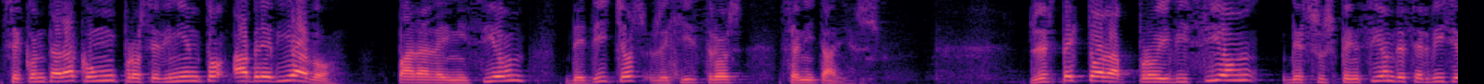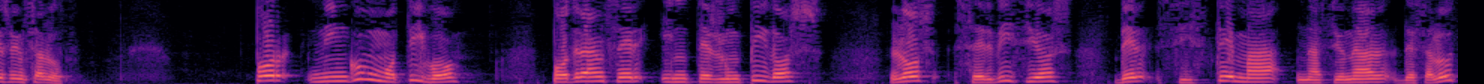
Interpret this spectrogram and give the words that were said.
se contará con un procedimiento abreviado para la emisión de dichos registros sanitarios. Respecto a la prohibición de suspensión de servicios en salud, por ningún motivo podrán ser interrumpidos los servicios del Sistema Nacional de Salud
